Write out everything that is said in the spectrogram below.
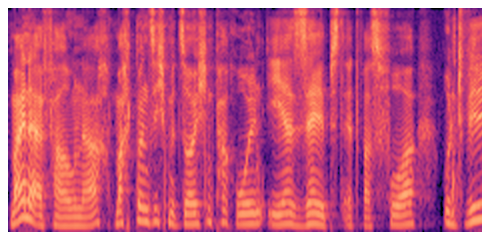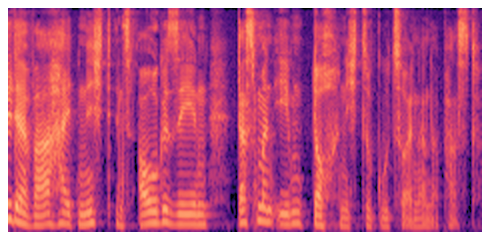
Meiner Erfahrung nach macht man sich mit solchen Parolen eher selbst etwas vor und will der Wahrheit nicht ins Auge sehen, dass man eben doch nicht so gut zueinander passt.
